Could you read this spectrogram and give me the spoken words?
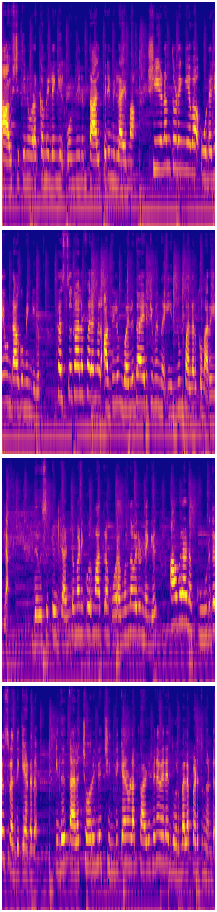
ആവശ്യത്തിന് ഉറക്കമില്ലെങ്കിൽ ഒന്നിനും താല്പര്യമില്ലായ്മ. ക്ഷീണം തുടങ്ങിയവ ഉടനെ ഉണ്ടാകുമെങ്കിലും ഹ്രസ്വകാല ഫലങ്ങൾ അതിലും വലുതായിരിക്കുമെന്ന് ഇന്നും പലർക്കും അറിയില്ല. ദിവസത്തിൽ രണ്ടു മണിക്കൂർ മാത്രം ഉറങ്ങുന്നവരുണ്ടെങ്കിൽ അവരാണ് കൂടുതൽ ശ്രദ്ധിക്കേണ്ടത്. ഇത് തലച്ചോറിന്റെ ചിന്തിക്കാനുള്ള കഴിവിനെ വരെ ദുർബലപ്പെടുത്തുന്നുണ്ട്.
